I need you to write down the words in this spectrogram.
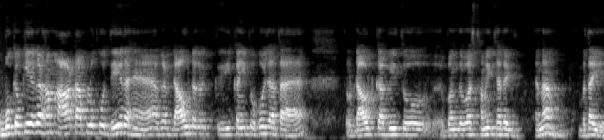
वो क्योंकि अगर हम आर्ट आप लोग को दे रहे हैं अगर डाउट अगर कहीं पे हो जाता है तो डाउट का भी तो बंदोबस्त हम ही करेंगे है ना? बताइए।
